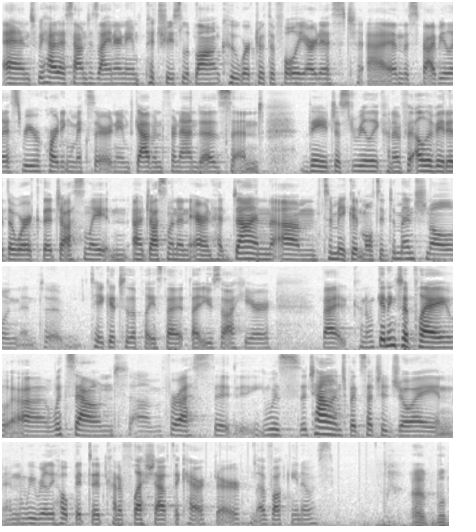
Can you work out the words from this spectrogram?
And we had a sound designer named Patrice LeBlanc who worked with a Foley artist uh, and this fabulous re recording mixer named Gavin Fernandes. And they just really kind of elevated the work that Jocelyne, uh, Jocelyne and Erin had done um, to make it multidimensional and, and to take it to the place that, that you saw here but kind of getting to play uh, with sound um, for us it, was a challenge but such a joy and, and, we really hope it did kind of flesh out the character of volcanoes. Uh, well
